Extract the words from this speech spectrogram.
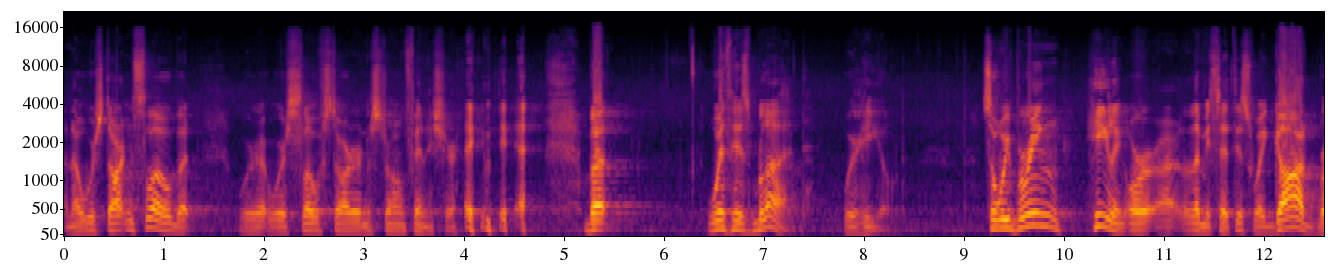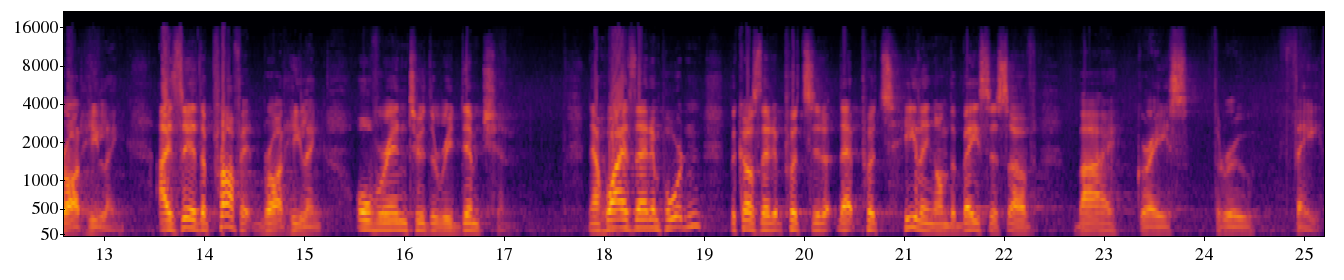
I know we're starting slow, but we're, we're a slow starter and a strong finisher. Amen. But with his blood, we're healed. So we bring healing, or uh, let me say it this way God brought healing. Isaiah the prophet brought healing over into the redemption. Now, why is that important? Because that, it puts it, that puts healing on the basis of by grace through faith.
